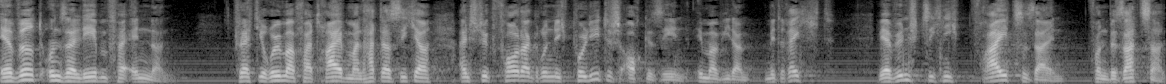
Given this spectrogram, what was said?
Er wird unser Leben verändern. Vielleicht die Römer vertreiben. Man hat das sicher ein Stück vordergründig politisch auch gesehen, immer wieder mit Recht. Wer wünscht sich nicht frei zu sein von Besatzern,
